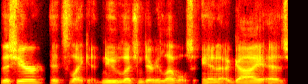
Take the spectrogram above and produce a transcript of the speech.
This year, it's like at new legendary levels. And a guy as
